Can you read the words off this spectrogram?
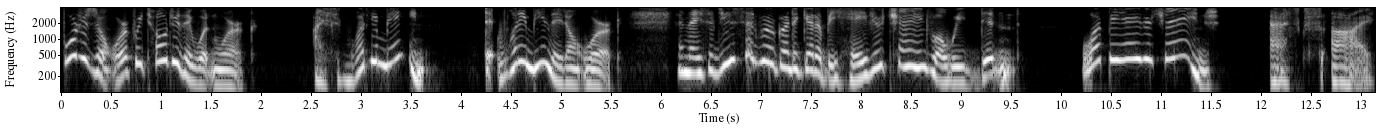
Borders don't work. We told you they wouldn't work. I said, What do you mean? What do you mean they don't work? And they said, You said we were going to get a behavior change. Well, we didn't. What behavior change? asks I.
